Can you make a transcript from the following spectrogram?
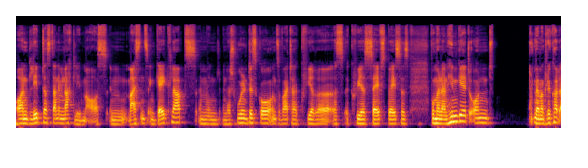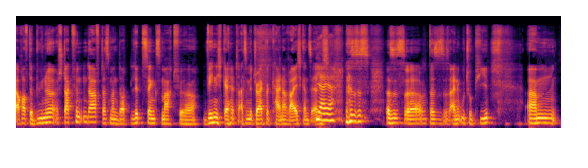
und lebt das dann im Nachtleben aus. Im, meistens in Gay-Clubs, im, in, in der schwulen Disco und so weiter, queere, äh, queer Safe Spaces, wo man dann hingeht und wenn man Glück hat, auch auf der Bühne stattfinden darf, dass man dort Lip-Syncs macht für wenig Geld. Also mit Drag wird keiner reich, ganz ehrlich. Ja, ja. Das ist, das ist, äh, das ist eine Utopie. Ähm,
